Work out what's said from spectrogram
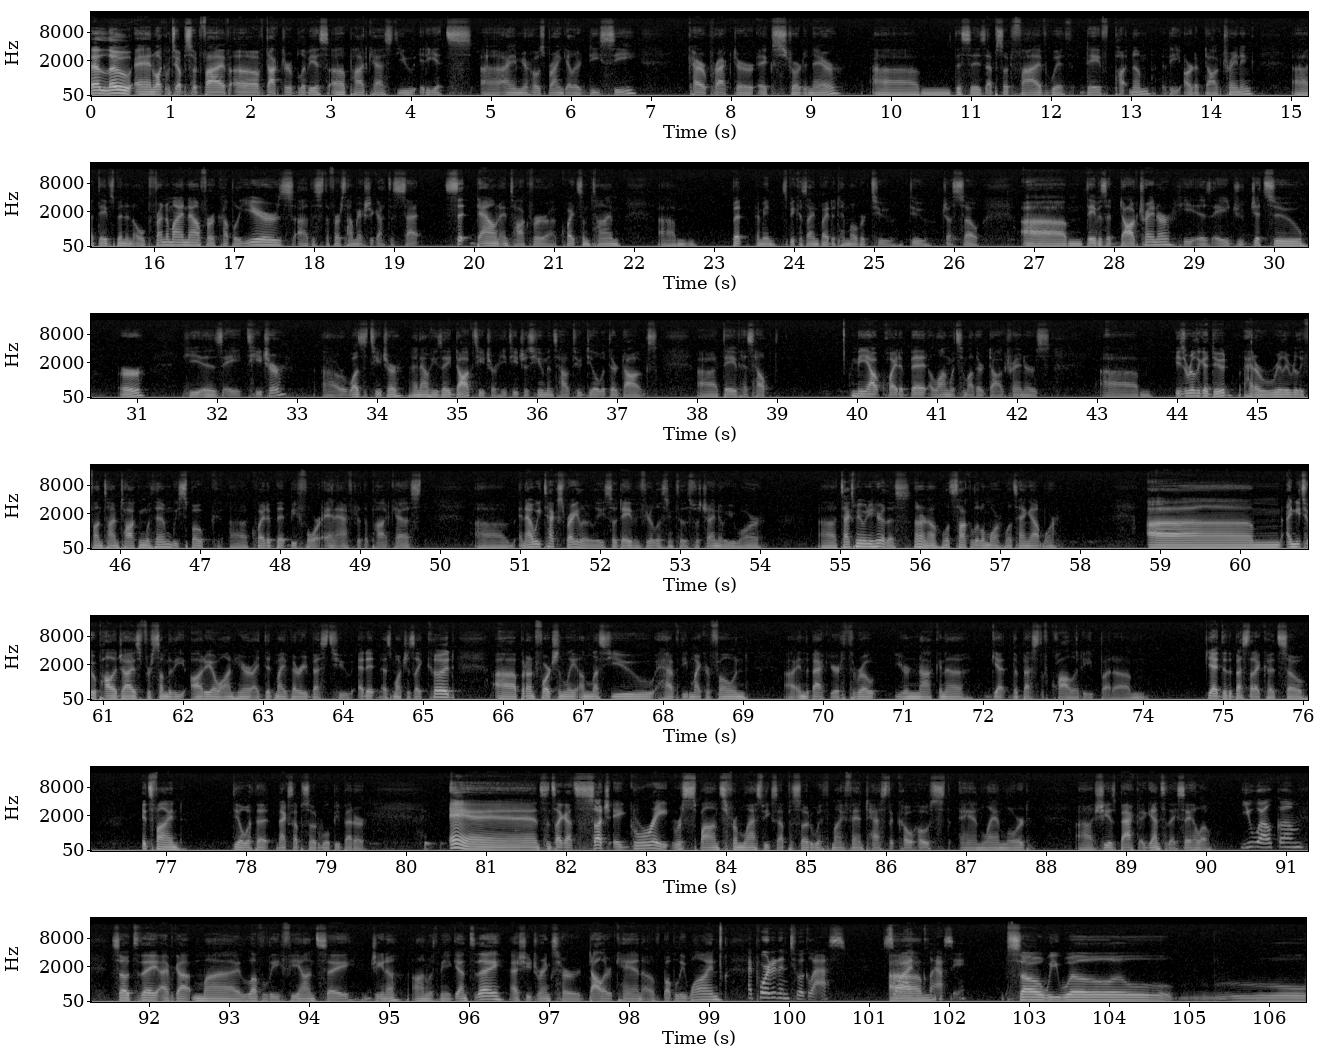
Hello and welcome to episode five of Doctor Oblivious, podcast, you idiots. Uh, I am your host, Brian Geller, DC, chiropractor extraordinaire. Um, this is episode five with Dave Putnam, the art of dog training. Uh, Dave's been an old friend of mine now for a couple years. Uh, this is the first time we actually got to sat, sit down and talk for uh, quite some time. Um, but I mean, it's because I invited him over to do just so. Um, Dave is a dog trainer. He is a jujitsu er. He is a teacher, uh, or was a teacher, and now he's a dog teacher. He teaches humans how to deal with their dogs. Uh, Dave has helped me out quite a bit, along with some other dog trainers. Um, he's a really good dude. I had a really, really fun time talking with him. We spoke uh, quite a bit before and after the podcast. Um, and now we text regularly. So, Dave, if you're listening to this, which I know you are, uh, text me when you hear this. I don't know. Let's talk a little more. Let's hang out more. Um, I need to apologize for some of the audio on here. I did my very best to edit as much as I could, uh, but unfortunately, unless you have the microphone uh, in the back of your throat, you're not gonna get the best of quality. But um, yeah, I did the best that I could, so it's fine. Deal with it. Next episode will be better. And since I got such a great response from last week's episode with my fantastic co host and landlord, uh, she is back again today. Say hello. You welcome. So today I've got my lovely fiance Gina on with me again today as she drinks her dollar can of bubbly wine. I poured it into a glass, so Um, I'm classy. So we will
